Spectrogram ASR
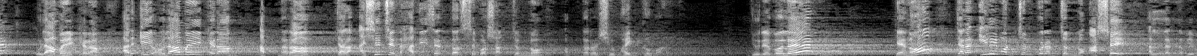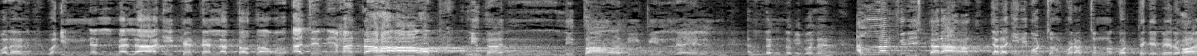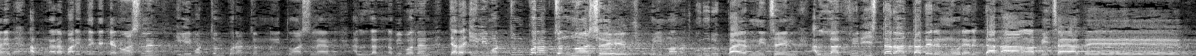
উলামায়ে কেরাম। আর এই উলামায়ে কেরাম, আপনারা যারা এসেছেন হাদিসের দর্শে বসার জন্য, আপনারা সৌভাগ্যবান। জুড়ে বলেন। কেন? যারা ইলিম অর্জন করার জন্য আসে। আল্লাহ নবী বলেন, ওয়া ইন্নাল মালাইকাতা লাতাদাউ আজনিহাতাহা রিদান লিতালিবিল আল্লাহ নবী বলেন, আল্লাহর ফিরিস তারা যারা ইলিম অর্জন করার জন্য ঘর থেকে বের হয়, আপনারা বাড়ি থেকে কেন আসলেন? ইলিম অর্জন করার জন্যই তো আসলেন। আল্লাহ নবী বলেন, যারা ইলিম অর্জন করার জন্য আসে, ওই মানুষগুলোর পায়ের নিচে আল্লাহর ফিরিস তারা তাদের নূরের ডানা বিছায়া দেয়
